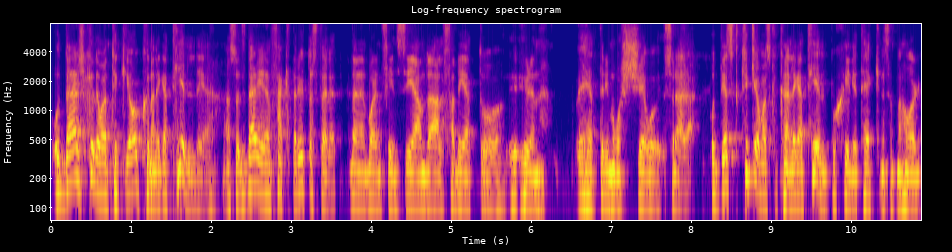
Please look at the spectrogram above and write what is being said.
Och där skulle man, tycker jag, kunna lägga till det. Alltså där är en faktaruta istället. Där den bara finns i andra alfabet och hur den heter i morse och sådär. Och det tycker jag man ska kunna lägga till på skiljetecken så att man har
